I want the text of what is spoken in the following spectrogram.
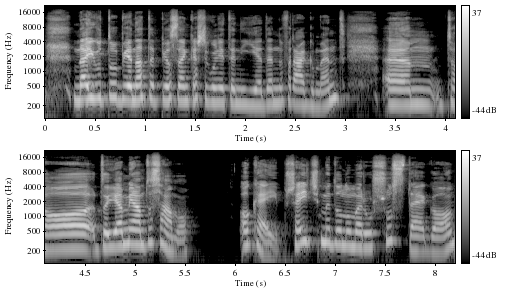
na YouTubie na tę piosenkę, szczególnie ten jeden fragment, um, to, to ja miałam to samo. Okej, okay, przejdźmy do numeru szóstego,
